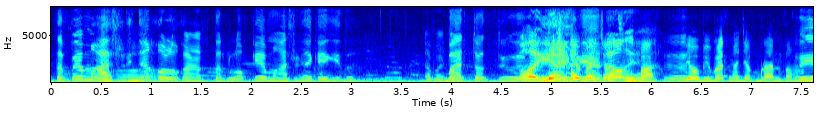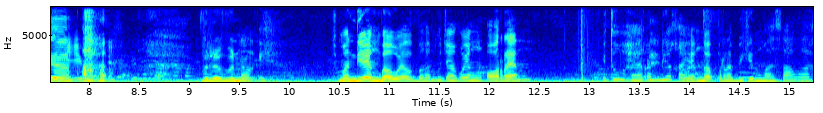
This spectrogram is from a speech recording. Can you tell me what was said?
Tapi emang aslinya kalau karakter Loki emang aslinya kayak gitu. Apa bacot juga. Oh iya, dia iya. bacot Oh, iya. sumpah. Dia hobi banget ngajak berantem Iya. bener-bener ih. Cuman dia yang bawel. Bahkan kucing aku yang oren. Itu heran dia kayak nggak pernah bikin masalah.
